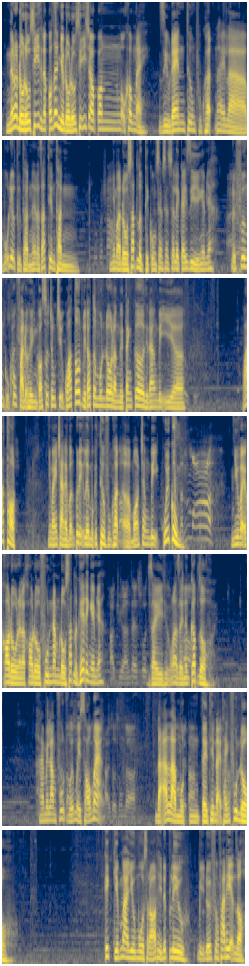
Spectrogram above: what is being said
nếu là đồ đấu sĩ thì nó có rất là nhiều đồ đấu sĩ cho con ngộ không này. Dìu đen thương phục hận hay là vũ điệu tử thần hay là giáp thiên thần. Nhưng mà đồ sát lực thì cùng xem xem sẽ lấy cái gì anh em nhé. Đối phương cũng không phải đội hình có sức chống chịu quá tốt vì Doctor Mundo là người tanker thì đang bị uh, quá thọt. Nhưng mà anh chàng này vẫn quyết định lên một cái thương phục hận ở món trang bị cuối cùng. Như vậy kho đồ này là kho đồ full năm đồ sát lực hết anh em nhé. Giày thì cũng là giày nâng cấp rồi. 25 phút với 16 mạng. Đã là một tề thiên đại thánh full đồ. Kích kiếm Mayumu sau đó thì W bị đối phương phát hiện rồi.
